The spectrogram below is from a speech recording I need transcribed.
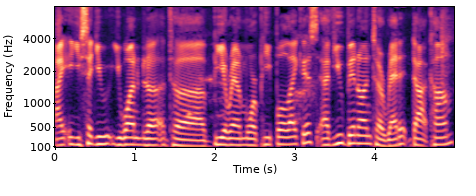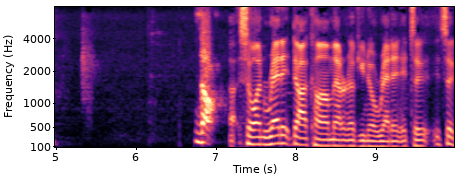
I, you said you, you wanted to, to be around more people like this. Have you been onto Reddit.com? No. Uh, so on Reddit.com, I don't know if you know Reddit. It's a it's a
